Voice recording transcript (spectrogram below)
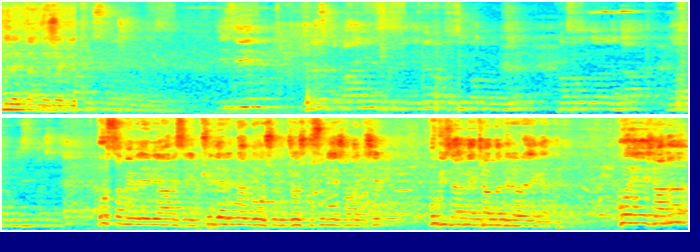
yürekten teşekkür ederim. İzleyin, UNESCO daimi listesindeki noktası konumumuzun katılımlarıyla da yarın resmi açılacak. Bursa Mevlevihanesi'nin küllerinden doğuşunun coşkusunu yaşamak için bu güzel mekanda bir araya geldik. Bu heyecanı.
